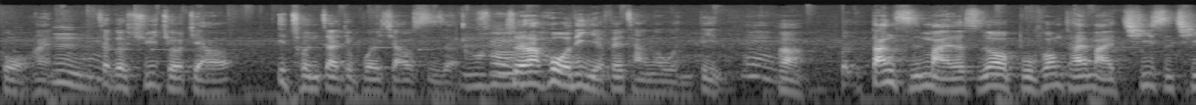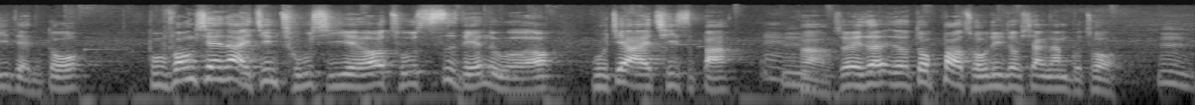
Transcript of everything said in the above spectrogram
过，嗯，这个需求只要一存在就不会消失的，所以它获利也非常的稳定，嗯。啊，当时买的时候补丰才买七十七点多，补丰现在已经除息了哦，除四点五哦，股价还七十八，嗯。啊，所以这都报酬率都相当不错，嗯，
